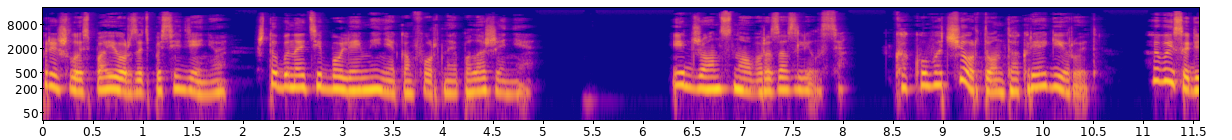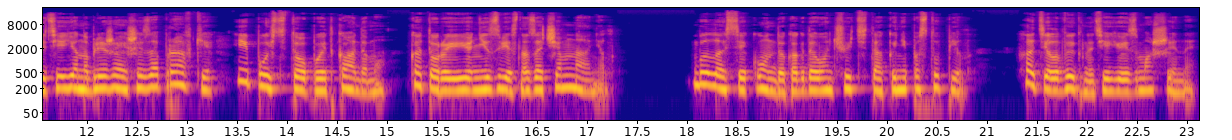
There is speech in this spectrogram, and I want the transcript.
Пришлось поерзать по сиденью, чтобы найти более-менее комфортное положение. И Джон снова разозлился. Какого черта он так реагирует? Высадить ее на ближайшей заправке и пусть топает к Адаму, который ее неизвестно зачем нанял. Была секунда, когда он чуть так и не поступил. Хотел выгнать ее из машины,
